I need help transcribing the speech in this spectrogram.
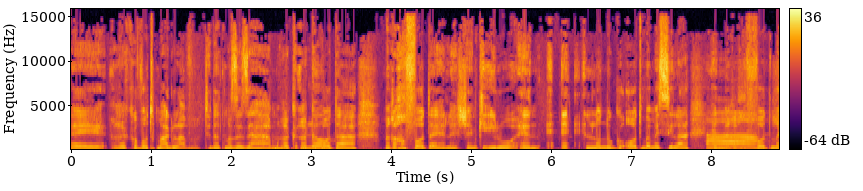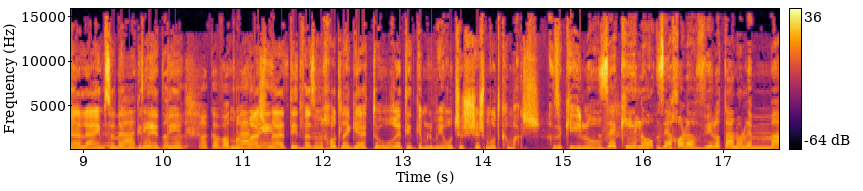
אה, רכבות מגלב. את יודעת מה זה? זה הרכבות המרחפות האלה, שהן כאילו, הן, הן, הן לא נוגעות במסילה, הן אה, מרחפות ש- מעליה עם שדה מהעתיד, מגנטי. רכבות ממש מהעתיד. מהעתיד, ואז הן יכולות להגיע תאורטית גם למהירות של 600 קמ"ש. אז זה כאילו... זה כאילו, זה יכול להוביל אותנו למה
